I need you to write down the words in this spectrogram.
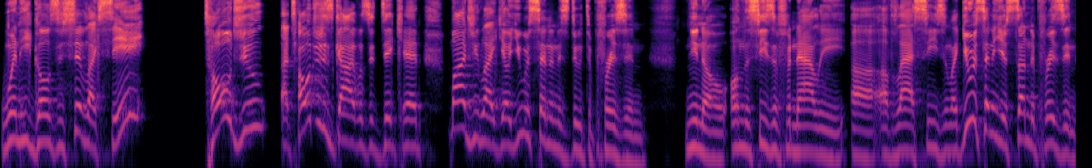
when he goes to shit. like see? Told you. I told you this guy was a dickhead. Mind you like yo you were sending this dude to prison you know, on the season finale uh, of last season. Like you were sending your son to prison.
